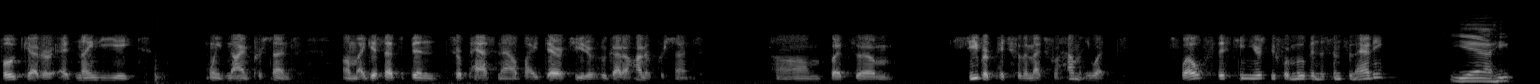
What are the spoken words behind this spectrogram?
vote getter at ninety eight point nine percent. Um, I guess that's been surpassed now by Derek Jeter, who got hundred percent. Um, but um, Seaver pitched for the Mets for how many? What, 12, 15 years before moving to Cincinnati? Yeah. He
